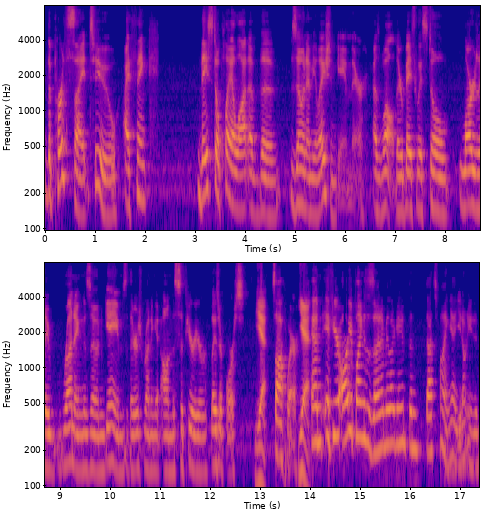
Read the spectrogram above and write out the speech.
the Perth site too, I think they still play a lot of the zone emulation game there as well. They're basically still largely running zone games. They're just running it on the superior Laser Force Yeah, software. Yeah. And if you're all you're playing is a zone emulator game, then that's fine. Yeah, you don't need to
